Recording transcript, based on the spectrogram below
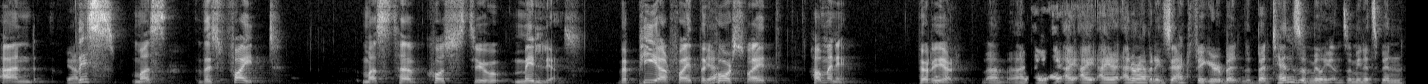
And yep. this must, this fight must have cost you millions. The PR fight, the yeah. course fight, how many per yeah. year? Um, I, I, I, I, don't have an exact figure, but but tens of millions. I mean, it's been.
